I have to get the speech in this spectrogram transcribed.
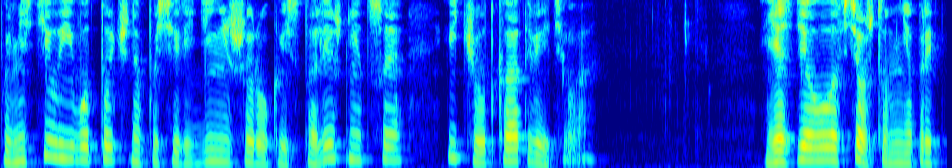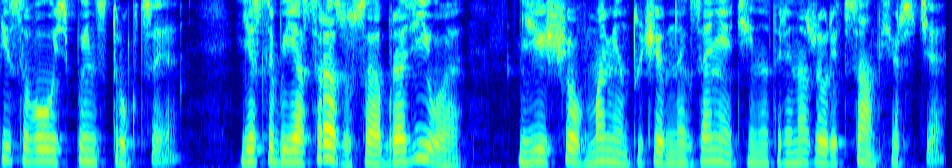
Поместила его точно посередине широкой столешницы и четко ответила. «Я сделала все, что мне предписывалось по инструкции. Если бы я сразу сообразила, еще в момент учебных занятий на тренажере в Сандхерсте,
